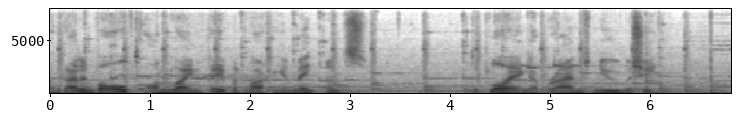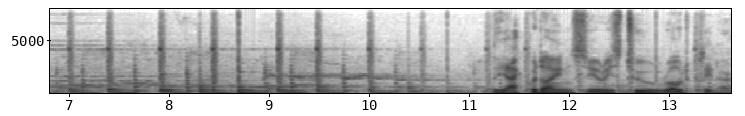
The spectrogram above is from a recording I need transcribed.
and that involved online pavement marking and maintenance, deploying a brand new machine. The Aquadyne Series 2 road cleaner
